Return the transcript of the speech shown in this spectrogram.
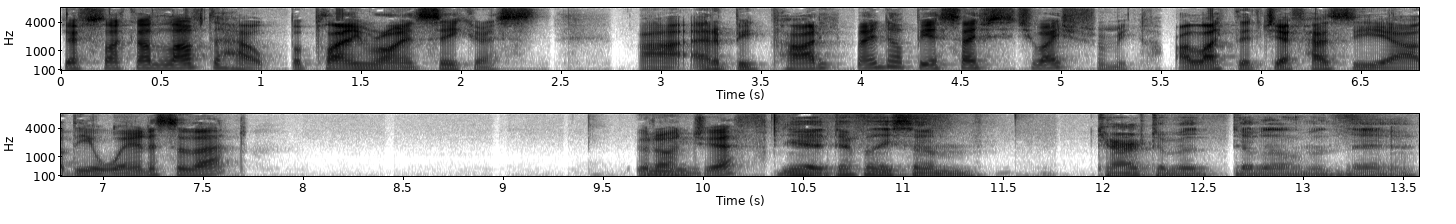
Jeff's like, I'd love to help, but playing Ryan Seacrest uh, at a big party may not be a safe situation for me. I like that Jeff has the uh, the awareness of that. Good on Hmm. Jeff. Yeah, definitely some character development there.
